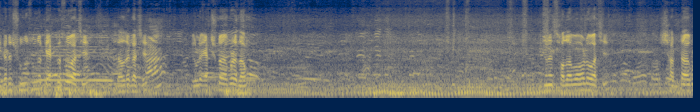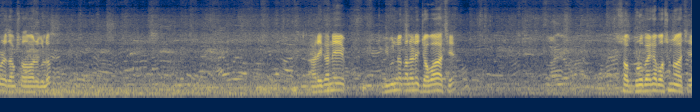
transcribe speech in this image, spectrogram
এখানে সুন্দর সুন্দর ক্যাকটাসও আছে দাদার কাছে। হ্যাঁ? এগুলো একশো টাকা করে দাম। এখানে সদাবাহারও আছে ষাট টাকা করে দাম সদাবাহারগুলো আর এখানে বিভিন্ন কালারের জবা আছে। সব গ্রো ব্যাগে বসানো আছে।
